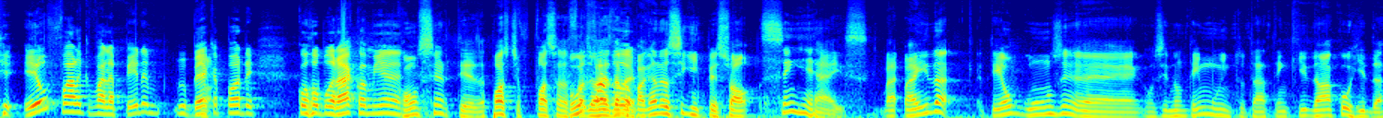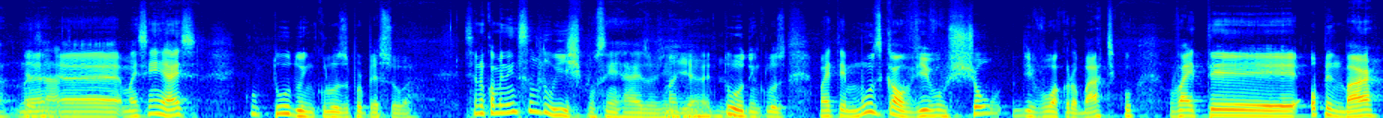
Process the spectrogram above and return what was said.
eu falo que vale a pena. O Beca pode corroborar com a minha. Com certeza. Posso, te- posso Por fazer o resto da favor. propaganda? É o seguinte, pessoal. 100 reais. Ainda tem alguns, é, não tem muito, tá? Tem que dar uma corrida, né? É, mas 100 reais com tudo incluso por pessoa. Você não come nem sanduíche com 100 reais hoje em dia. É tudo incluso. Vai ter música ao vivo, show de voo acrobático. Vai ter open bar,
